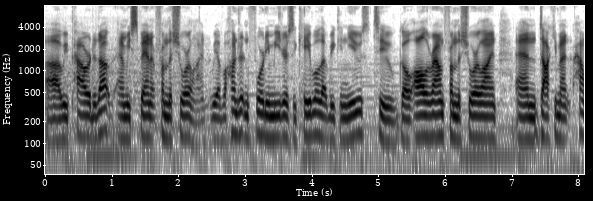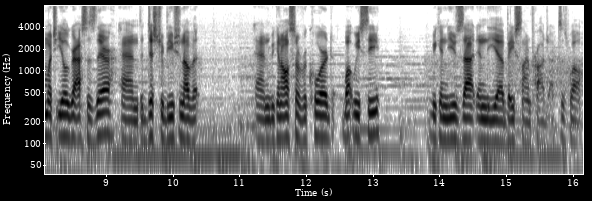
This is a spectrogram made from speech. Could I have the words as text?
uh, we powered it up and we span it from the shoreline. We have 140 meters of cable that we can use to go all around from the shoreline and document how much eelgrass is there and the distribution of it. And we can also record what we see. We can use that in the uh, baseline project as well.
